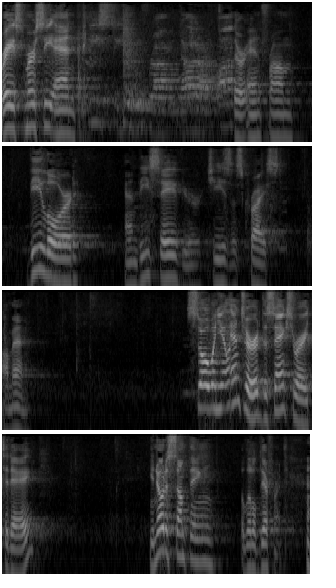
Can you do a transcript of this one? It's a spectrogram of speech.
Grace, mercy, and peace to you from God our Father and from the Lord and the Savior, Jesus Christ. Amen. So, when you entered the sanctuary today, you noticed something a little different.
